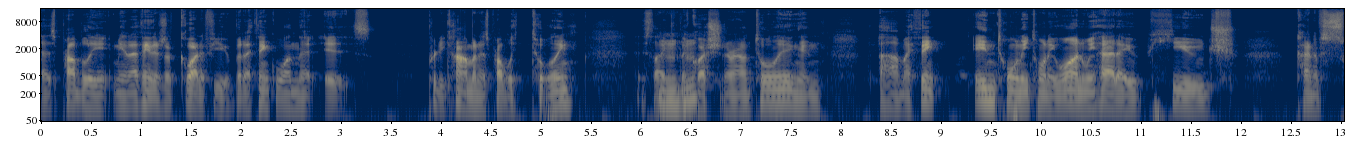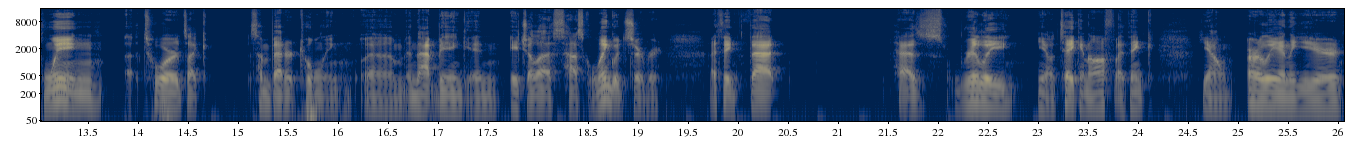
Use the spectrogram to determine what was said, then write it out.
is probably. I mean, I think there's a, quite a few, but I think one that is pretty common is probably tooling. It's like mm-hmm. the question around tooling, and um, I think in 2021 we had a huge kind of swing uh, towards like some better tooling, um, and that being in HLS Haskell Language Server. I think that has really you know taken off. I think you know early in the year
